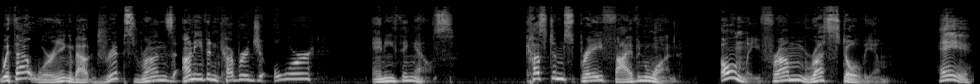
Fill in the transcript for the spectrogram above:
without worrying about drips, runs, uneven coverage, or anything else. Custom Spray 5 in 1. Only from Rust Hey,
